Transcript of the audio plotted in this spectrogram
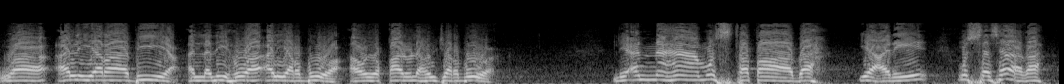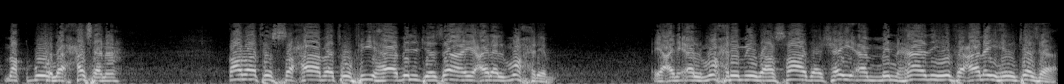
واليرابيع الذي هو اليربوع أو يقال له الجربوع. لأنها مستطابة يعني مستساغة مقبولة حسنة. قضت الصحابة فيها بالجزاء على المحرم. يعني المحرم إذا صاد شيئا من هذه فعليه الجزاء.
